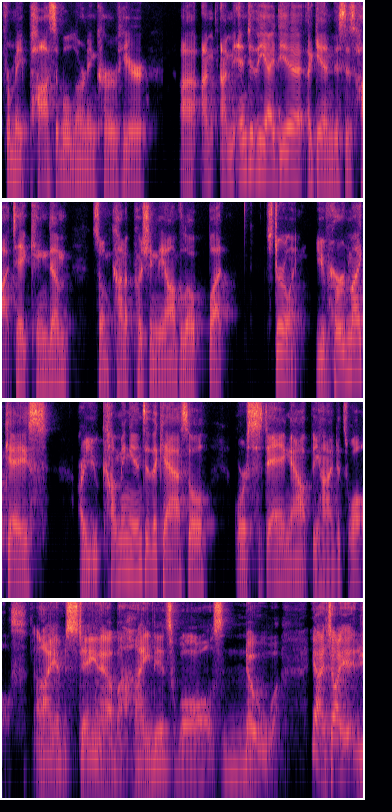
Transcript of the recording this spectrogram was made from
from a possible learning curve here. Uh, I'm, I'm into the idea. Again, this is hot take kingdom. So I'm kind of pushing the envelope. But Sterling, you've heard my case. Are you coming into the castle or staying out behind its walls? I am staying out behind its walls. No. Yeah, I tell you,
